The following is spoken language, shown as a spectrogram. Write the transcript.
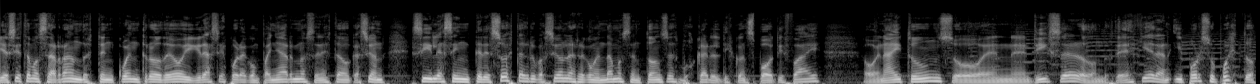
Y así estamos cerrando este encuentro de hoy. Gracias por acompañarnos en esta ocasión. Si les interesó esta agrupación, les recomendamos entonces buscar el disco en Spotify, o en iTunes, o en eh, Deezer, o donde ustedes quieran. Y por supuesto,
